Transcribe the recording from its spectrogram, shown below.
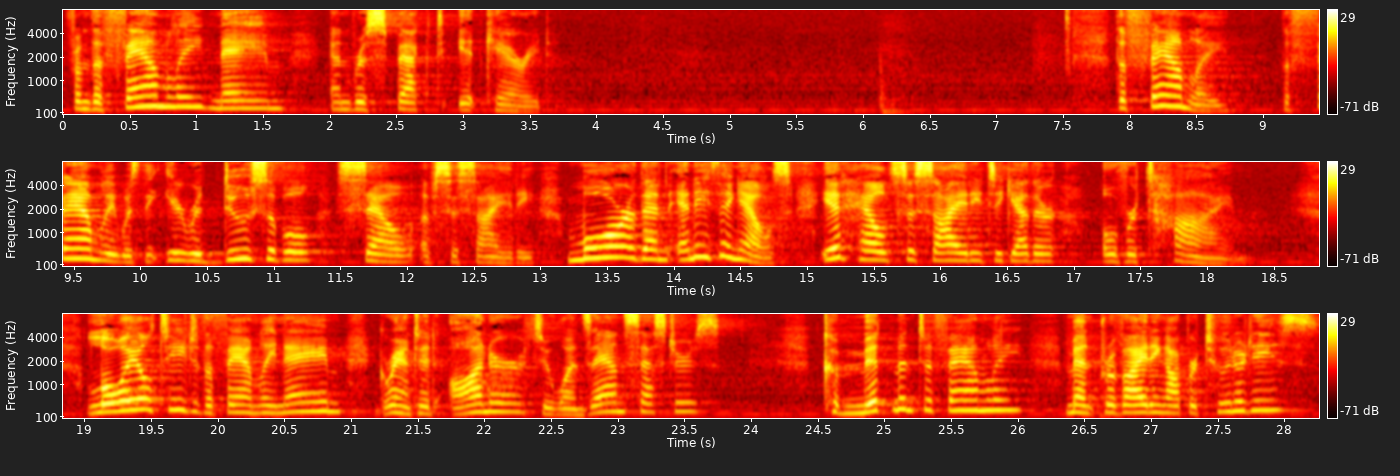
from the family name and respect it carried. The family, the family was the irreducible cell of society. More than anything else, it held society together over time Loyalty to the family name granted honor to one's ancestors. Commitment to family meant providing opportunities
